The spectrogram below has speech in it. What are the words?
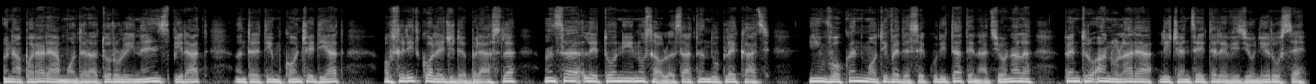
În apărarea moderatorului neinspirat, între timp concediat, au sărit colegi de breaslă, însă letonii nu s-au lăsat înduplecați, invocând motive de securitate națională pentru anularea licenței televiziunii ruse.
